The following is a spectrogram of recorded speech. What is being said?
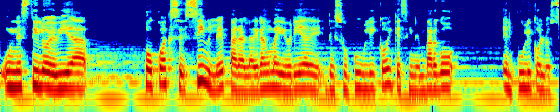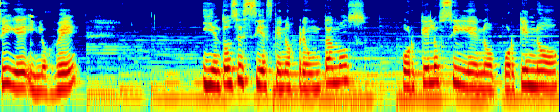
un estilo de vida poco accesible para la gran mayoría de, su público y que sin embargo el público los sigue y los ve. Y entonces si es que nos preguntamos por qué los siguen o por qué no,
